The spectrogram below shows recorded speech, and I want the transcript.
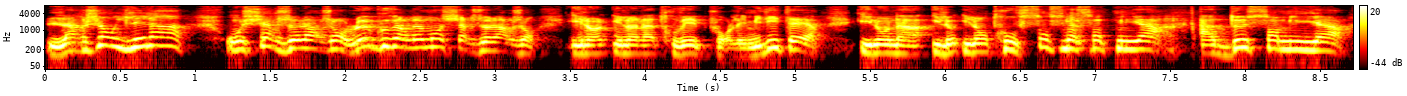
L'argent, il est là. On cherche de l'argent. Le gouvernement cherche de l'argent. Il en, il en a trouvé pour les militaires. Il en, a, il, il en trouve 160 milliards à 200 milliards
